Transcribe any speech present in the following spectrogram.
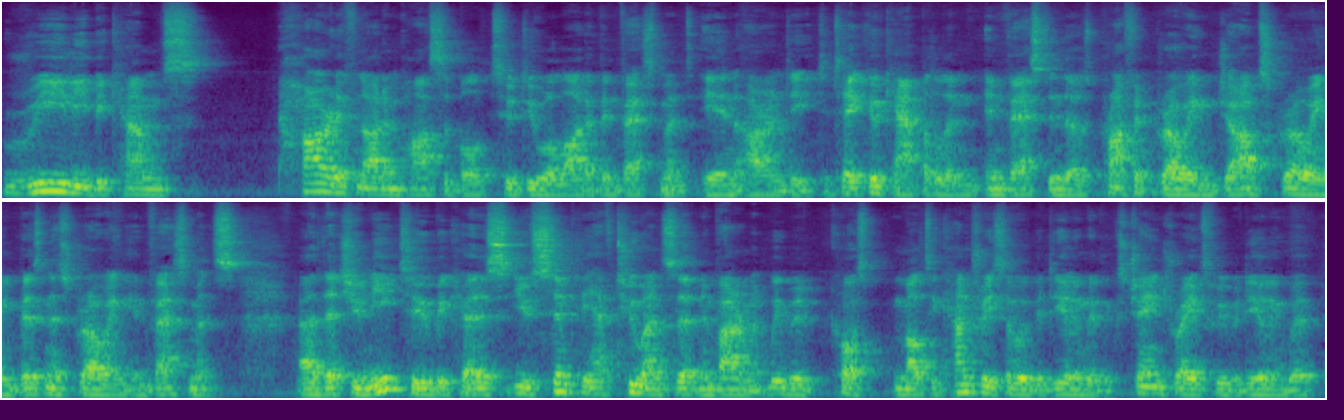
really becomes hard if not impossible to do a lot of investment in r&d to take your capital and invest in those profit growing jobs growing business growing investments uh, that you need to because you simply have too uncertain environment we would cost multi-country so we were dealing with exchange rates we were dealing with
